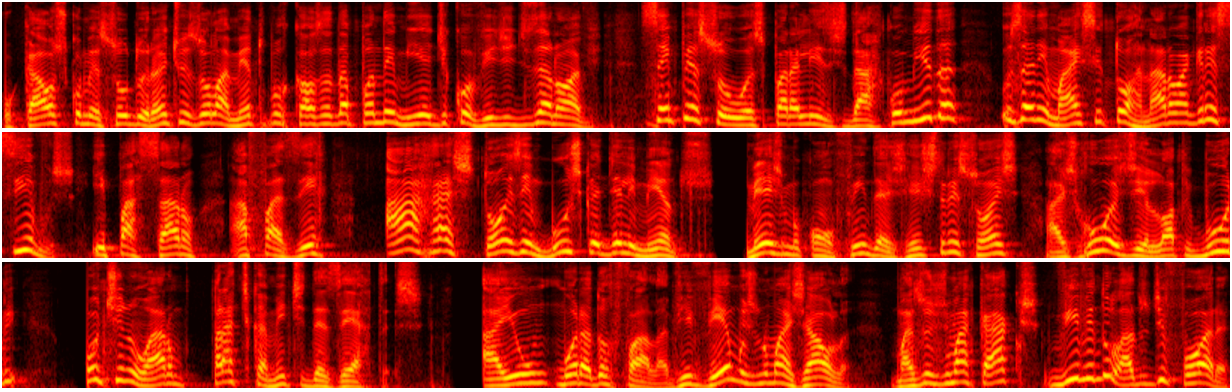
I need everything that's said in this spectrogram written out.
O caos começou durante o isolamento por causa da pandemia de Covid-19. Sem pessoas para lhes dar comida, os animais se tornaram agressivos e passaram a fazer arrastões em busca de alimentos. Mesmo com o fim das restrições, as ruas de Lopburi continuaram praticamente desertas. Aí um morador fala: vivemos numa jaula, mas os macacos vivem do lado de fora.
